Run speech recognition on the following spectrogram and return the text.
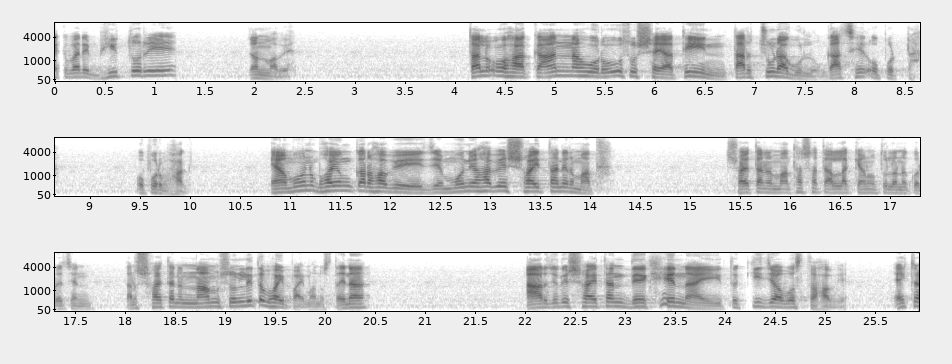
একবারে ভিতরে জন্মাবে। তাহলে ওহা কান্নাহু রৌসুসায়াতিন তার চূড়াগুলো গাছের ওপরটা, ওপর ভাগ এমন ভয়ঙ্কর হবে যে মনে হবে শয়তানের মাথা। শয়তানের মাথার সাথে আল্লাহ কেন তুলনা করেছেন? কারণ শয়তানের নাম শুনলেই তো ভয় পায় মানুষ, তাই না? আর যদি শয়তান দেখে নাই, তো কি যে অবস্থা হবে? একটা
